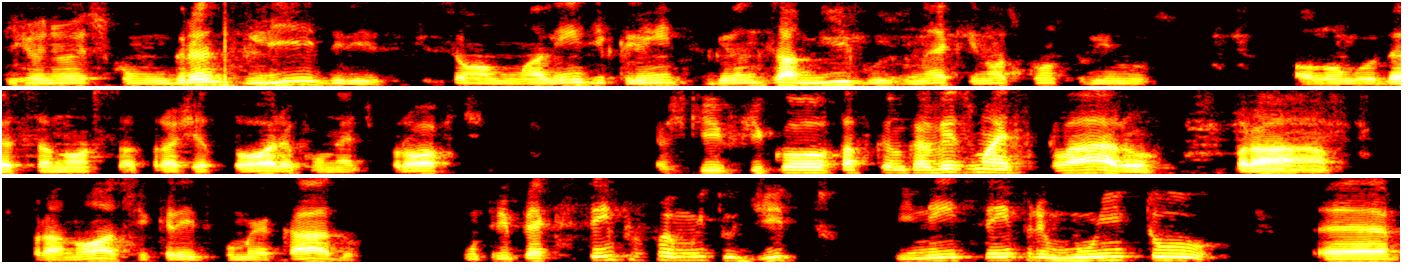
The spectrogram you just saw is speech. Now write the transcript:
de reuniões com grandes líderes, que são, além de clientes, grandes amigos, né, que nós construímos ao longo dessa nossa trajetória com o Net Profit, acho que ficou, está ficando cada vez mais claro para nós, e crédito para o mercado, um tripé que sempre foi muito dito e nem sempre muito é,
